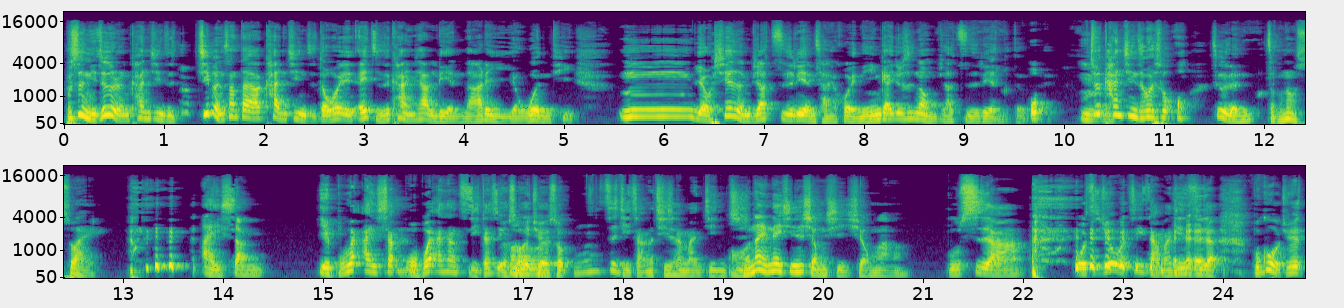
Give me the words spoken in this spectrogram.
不是你这个人看镜子，基本上大家看镜子都会哎，只是看一下脸哪里有问题。嗯，有些人比较自恋才会，你应该就是那种比较自恋的，对不对？我就看镜子会说哦，这个人怎么那么帅？爱上也不会爱上，我不会爱上自己，但是有时候会觉得说，嗯，自己长得其实还蛮精致。哦，那你内心是熊喜熊啊？不是啊，我只觉得我自己长蛮精致的。不过我觉得。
